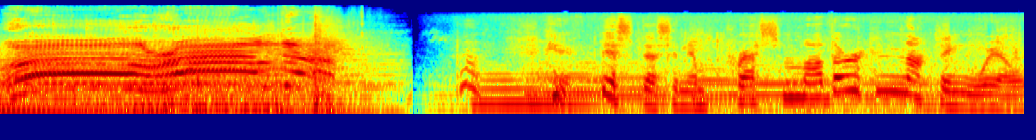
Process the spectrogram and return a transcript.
all riled up. If this doesn't impress Mother, nothing will.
